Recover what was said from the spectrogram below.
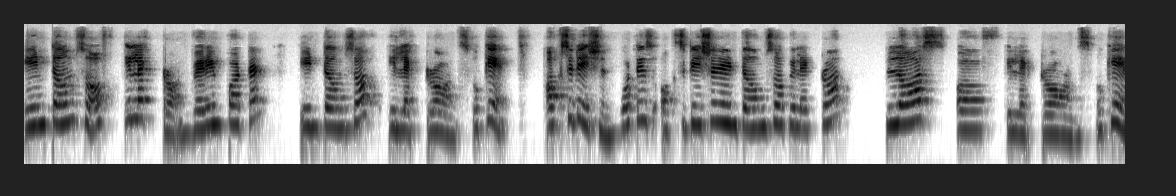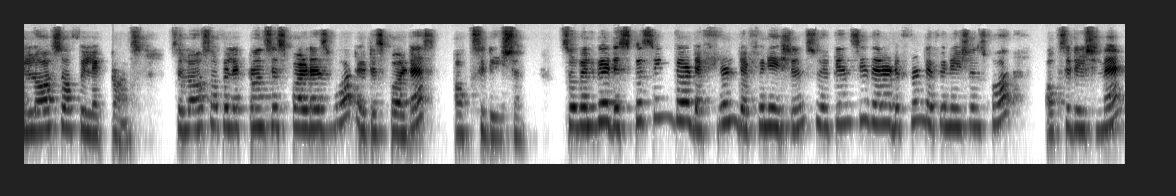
in terms of electron, very important, in terms of electrons, okay. Oxidation, what is oxidation in terms of electron? Loss of electrons, okay, loss of electrons. So loss of electrons is called as what? It is called as oxidation. So when we are discussing the different definitions, so you can see there are different definitions for oxidation and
